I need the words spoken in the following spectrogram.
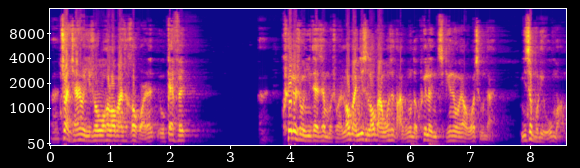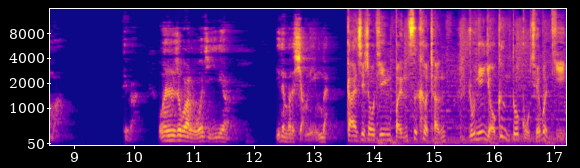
嗯，赚钱时候你说我和老板是合伙人，我该分。啊，亏的时候你再这么说，老板你是老板，我是打工的，亏了你凭什么要我承担？你这不流氓吗？对吧？我说这把逻辑一定要，一定把它想明白。感谢收听本次课程。如您有更多股权问题，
